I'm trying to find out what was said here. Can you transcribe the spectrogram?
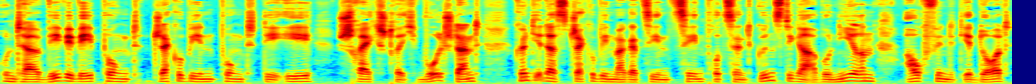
Unter www.jacobin.de-wohlstand könnt ihr das Jacobin Magazin 10% günstiger abonnieren. Auch findet ihr dort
